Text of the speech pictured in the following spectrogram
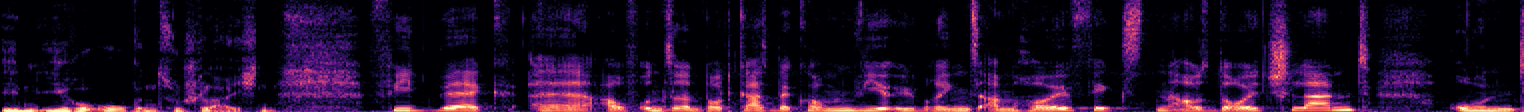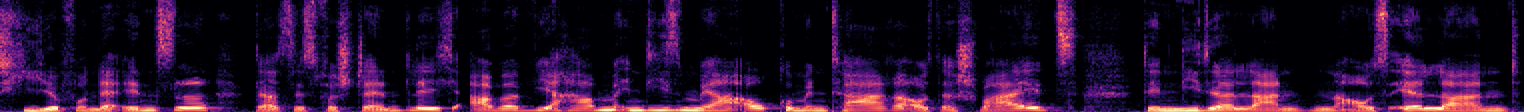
in ihre Ohren zu schleichen. Feedback äh, auf unseren Podcast bekommen wir übrigens am häufigsten aus Deutschland und hier von der Insel. Das ist verständlich. Aber wir haben in diesem Jahr auch Kommentare aus der Schweiz, den Niederlanden, aus Irland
